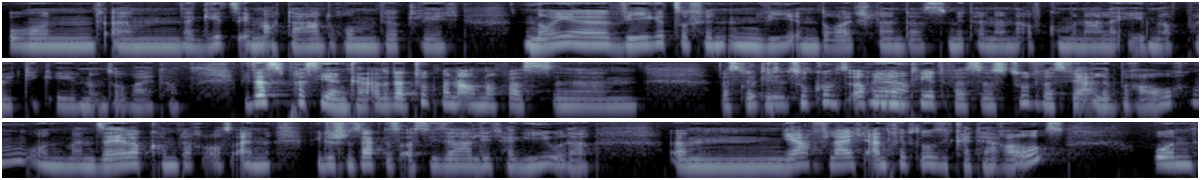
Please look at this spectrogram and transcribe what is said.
und ähm, da geht es eben auch darum, wirklich neue Wege zu finden, wie in Deutschland das Miteinander auf kommunaler Ebene, auf Politikebene und so weiter. Wie das passieren kann. Also da tut man auch noch was, ähm, was Gutes. wirklich zukunftsorientiert, ja. was es tut, was wir alle brauchen. Und man selber kommt auch aus einer, wie du schon sagtest, aus dieser Lethargie oder ähm, ja, vielleicht Antriebslosigkeit heraus. Und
